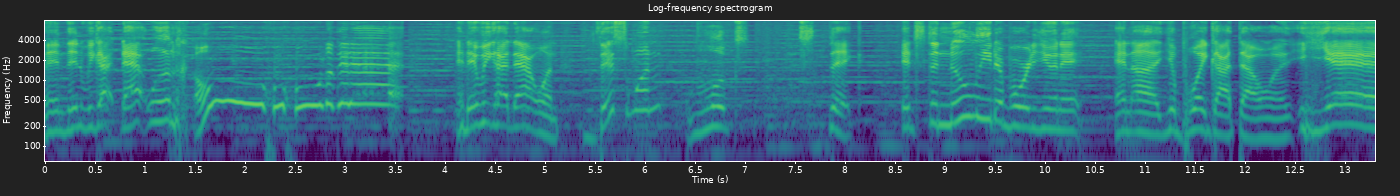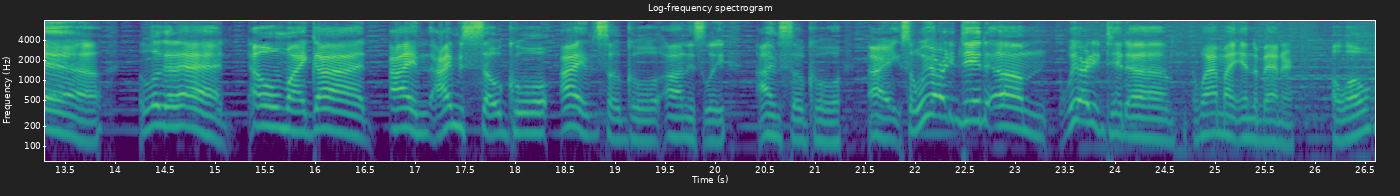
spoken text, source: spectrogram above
And then we got that one. Oh, look at that. And then we got that one. This one looks thick. It's the new leaderboard unit, and uh your boy got that one. Yeah. Look at that. Oh my god. I'm I'm so cool. I'm so cool, honestly. I'm so cool. All right, so we already did um we already did uh why am I in the banner? Hello?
